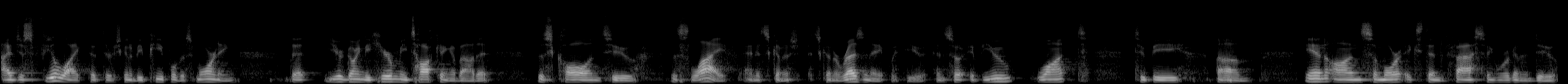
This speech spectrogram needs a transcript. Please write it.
I just feel like that there's going to be people this morning that you're going to hear me talking about it, this call into this life, and it's going to it's going to resonate with you. And so, if you want to be um, in on some more extended fasting, we're going to do.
